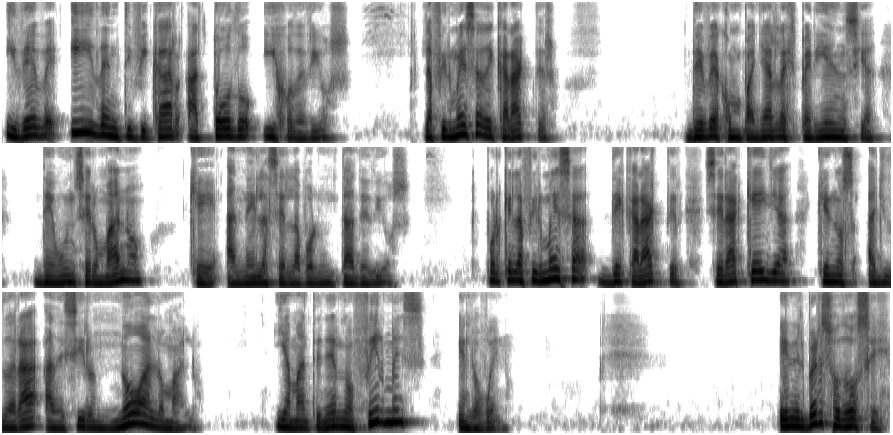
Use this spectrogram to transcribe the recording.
y debe identificar a todo hijo de Dios. La firmeza de carácter debe acompañar la experiencia de un ser humano que anhela hacer la voluntad de Dios. Porque la firmeza de carácter será aquella que nos ayudará a decir no a lo malo y a mantenernos firmes en lo bueno. En el verso 12,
